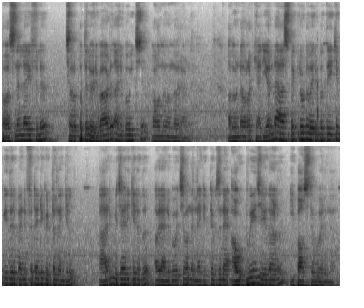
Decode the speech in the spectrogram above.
പേഴ്സണൽ ലൈഫിൽ ചെറുപ്പത്തിൽ ഒരുപാട് അനുഭവിച്ച് വളർന്നു വന്നവരാണ്. അതുകൊണ്ട് അവരുടെ കരിയറിന്റെ ആസ്പെക്റ്റിലോട്ട് വരുമ്പോഴത്തേക്കും ഇതൊരു ബെനിഫിറ്റ് ആയിട്ട് കിട്ടുന്നെങ്കിൽ ആരും വിചാരിക്കരുത്. അവർ അനുഭവിച്ച് വന്ന നെഗറ്റീവ്സിനെ ഔട്ട് വേ ചെയ്താണ് ഈ പോസിറ്റീവ് വരുന്നത്.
